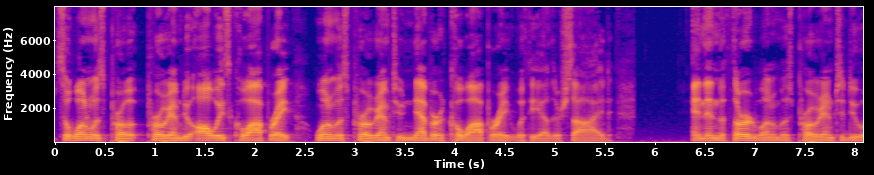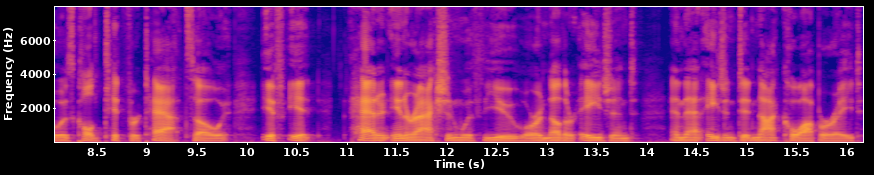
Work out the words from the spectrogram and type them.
So one was pro- programmed to always cooperate, one was programmed to never cooperate with the other side, and then the third one was programmed to do what was called tit for tat. So if it had an interaction with you or another agent, and that agent did not cooperate,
